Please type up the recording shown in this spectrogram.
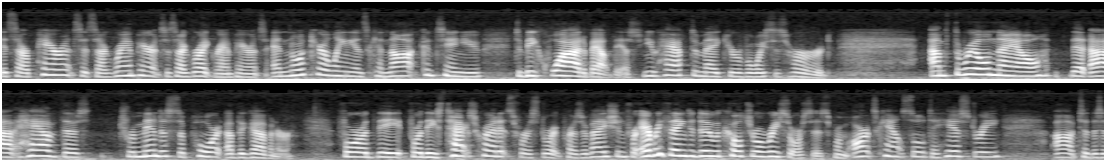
It's our parents, it's our grandparents, it's our great grandparents, and North Carolinians cannot continue to be quiet about this. You have to make your voices heard. I'm thrilled now that I have the tremendous support of the governor for the for these tax credits for historic preservation, for everything to do with cultural resources, from Arts Council to history, uh, to the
